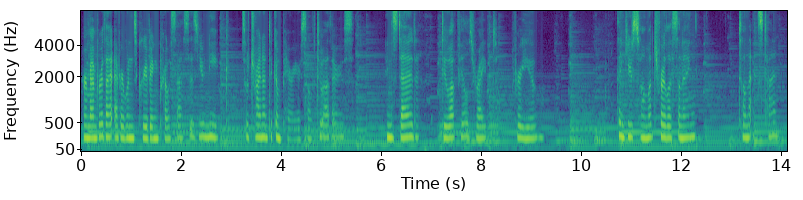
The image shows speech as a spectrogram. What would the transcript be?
Remember that everyone's grieving process is unique, so try not to compare yourself to others. Instead, do what feels right for you. Thank you so much for listening. Till next time.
